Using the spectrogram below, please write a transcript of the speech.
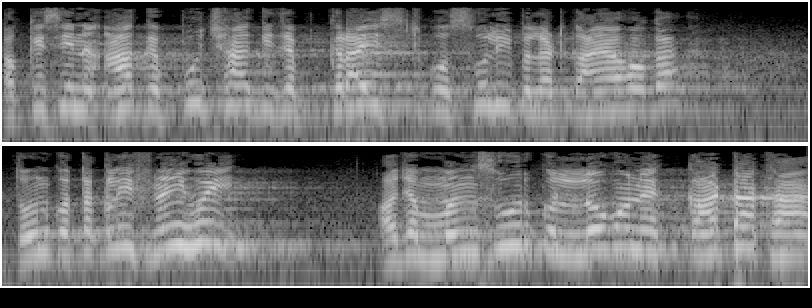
और किसी ने आके पूछा कि जब क्राइस्ट को सूली पर लटकाया होगा तो उनको तकलीफ़ नहीं हुई। और जब मंसूर को लोगों ने काटा था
